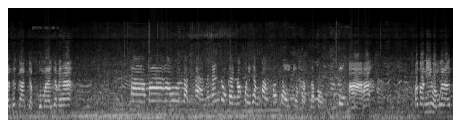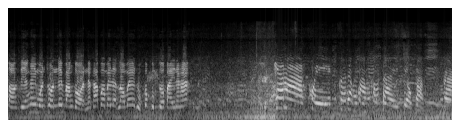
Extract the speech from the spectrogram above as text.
บันทึกการจับกุมอะไรใช่ไหมฮะมามาเอาหลักฐานมานั่งดูกันมาคุยทำความเข้าใจเกี่ยวกับระบบเพลงอ่าฮะเพราะตอนนี้ผมกำลังต่อเสียงให้มวลชนได้ฟังก่อนนะครับว่าไม่ได้เราไม่ได้ถูกควบคุมตัวไปนะฮะแค่มาคุ ยเพื่อทำความเข้าใจเกี่ยวกับอ่า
